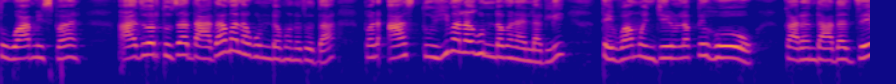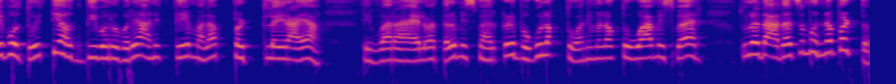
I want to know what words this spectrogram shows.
तू वा मिसपार आजवर तुझा दादा मला गुंड म्हणत होता पण आज तूही मला गुंड म्हणायला लागली. तेव्हा म्हणजे येऊ लागते हो कारण दादा जे बोलतोय ते अगदी बरोबर आहे आणि ते मला पटलंय राया. तेव्हा रायाला मात्र मिसफायरकडे बघू लागतो आणि मला लागतो वा मिसफायर तुला दादाचं म्हणणं पटतं.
